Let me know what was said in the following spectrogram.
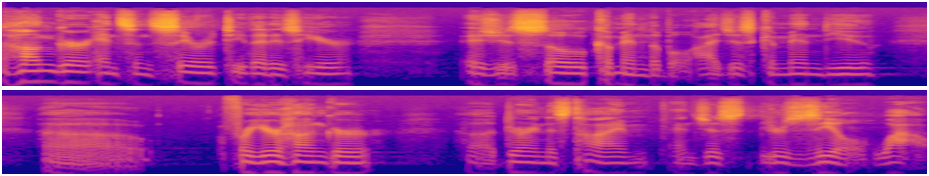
hunger and sincerity that is here is just so commendable. I just commend you uh, for your hunger uh, during this time and just your zeal. Wow.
